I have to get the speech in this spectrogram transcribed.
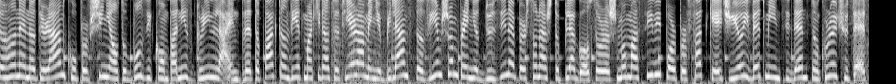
të hëne në Tiranë ku u përfshi një autobus i kompanisë Green Line dhe të paktën dhjetë makina të tjera me një bilanc të dhimbshëm prej një dyzine personash të plagosur është më masivi por për fat keq jo i vetmi incident në kryeqytet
